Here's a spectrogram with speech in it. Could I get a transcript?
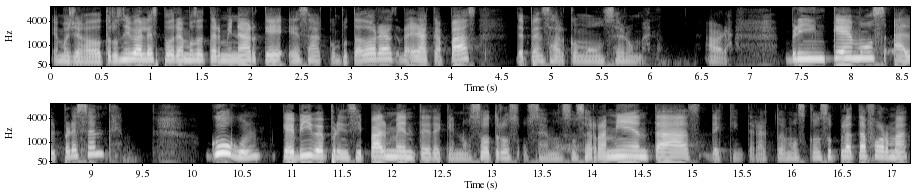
hemos llegado a otros niveles, podríamos determinar que esa computadora era capaz de pensar como un ser humano. Ahora, brinquemos al presente. Google, que vive principalmente de que nosotros usemos sus herramientas, de que interactuemos con su plataforma,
